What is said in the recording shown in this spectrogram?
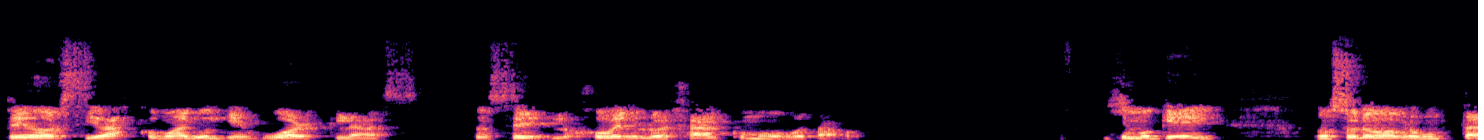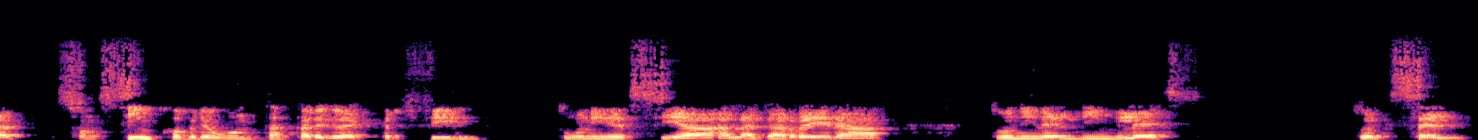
peor si vas como algo que es world class. Entonces los jóvenes lo dejaban como votado. Dijimos, ok, nosotros vamos a preguntar, son cinco preguntas para crear perfil, tu universidad, la carrera, tu nivel de inglés, tu Excel,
